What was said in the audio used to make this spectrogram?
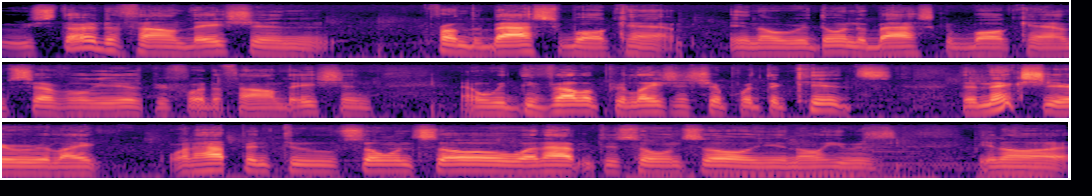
We started the foundation from the basketball camp. You know, we were doing the basketball camp several years before the foundation, and we developed relationship with the kids. The next year, we were like, "What happened to so and so? What happened to so and so?" You know, he was, you know,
